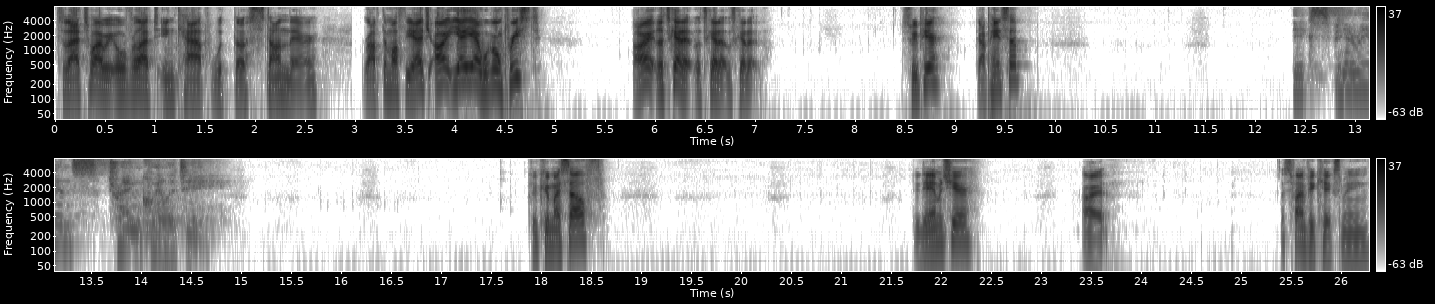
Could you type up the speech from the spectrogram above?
So that's why we overlapped incap with the stun there. Rop them off the edge. All right, yeah, yeah, we're going priest. All right, let's get it. Let's get it. Let's get it. Sweep here. Got Pain Sup. Experience tranquility. Cocoon myself. Do damage here. All right. That's fine if he kicks me.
